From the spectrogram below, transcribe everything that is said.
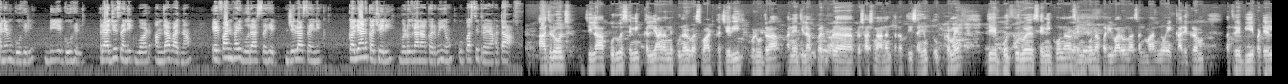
N M Gohil, B A Gohil, રાજ્ય સૈનિક બોર્ડ અમદાવાદના ઇરફાનભાઈ વોરા સહિત જિલ્લા સૈનિક કલ્યાણ કચેરી વડોદરાના કર્મીઓ ઉપસ્થિત રહ્યા હતા. આજરોજ જિલ્લા પૂર્વ સૈનિક કલ્યાણ અને પુનર્વસવાટ કચેરી વડોદરા અને જિલ્લા પ્ર- પ્ર- પ્રશાસન આનંદ તરફથી સંયુક્ત ઉપક્રમે જે ભૂતપૂર્વ સૈનિકોના સૈનિકોના પરિવારોના સન્માનનો એક કાર્યક્રમ અત્રે બીએ પટેલ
